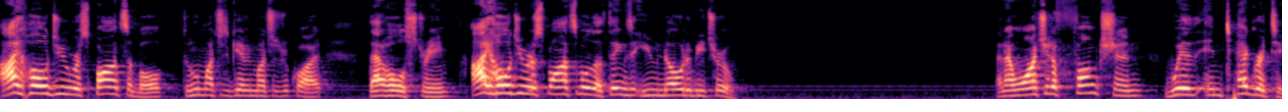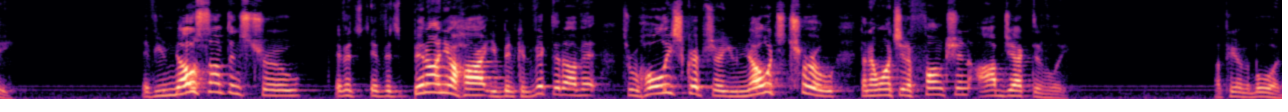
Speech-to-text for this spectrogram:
I hold you responsible to whom much is given, much is required. That whole stream. I hold you responsible to the things that you know to be true. And I want you to function with integrity. If you know something's true, if it's, if it's been on your heart, you've been convicted of it through Holy Scripture, you know it's true, then I want you to function objectively. Up here on the board.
